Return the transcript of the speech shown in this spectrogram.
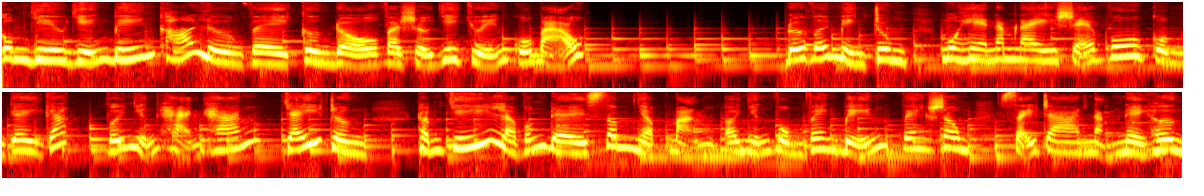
cùng nhiều diễn biến khó lường về cường độ và sự di chuyển của bão. Đối với miền Trung, mùa hè năm nay sẽ vô cùng gây gắt với những hạn hán, cháy rừng, thậm chí là vấn đề xâm nhập mặn ở những vùng ven biển, ven sông xảy ra nặng nề hơn.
